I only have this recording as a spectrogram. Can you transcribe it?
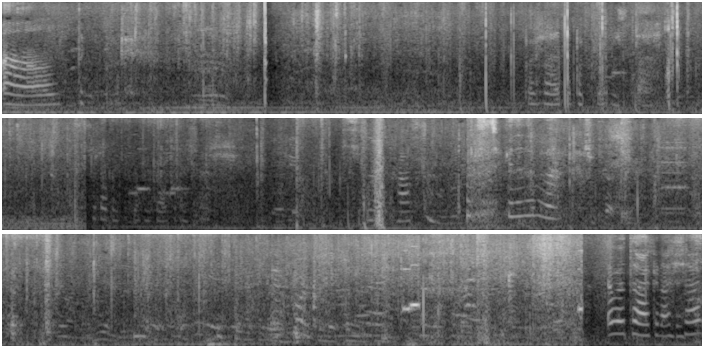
aldık. Böyle bakıyoruz da. Sıra bakıyoruz arkadaşlar. Çekilir mi? Evet arkadaşlar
